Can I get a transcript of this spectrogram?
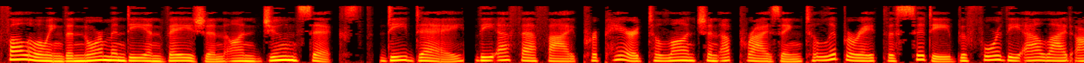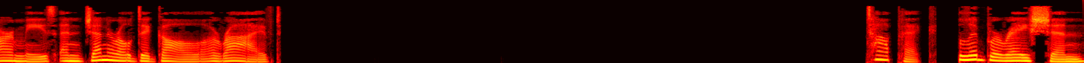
Following the Normandy invasion on June 6 D-Day, the FFI prepared to launch an uprising to liberate the city before the Allied armies and General de Gaulle arrived. Topic: Liberation.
